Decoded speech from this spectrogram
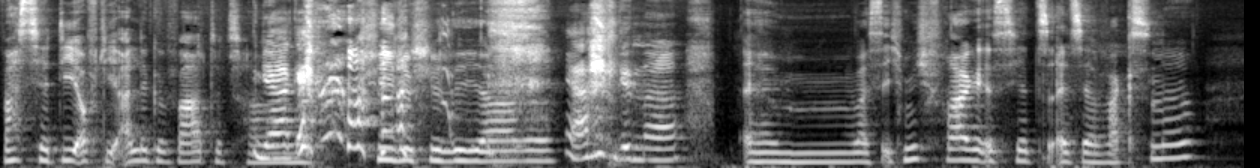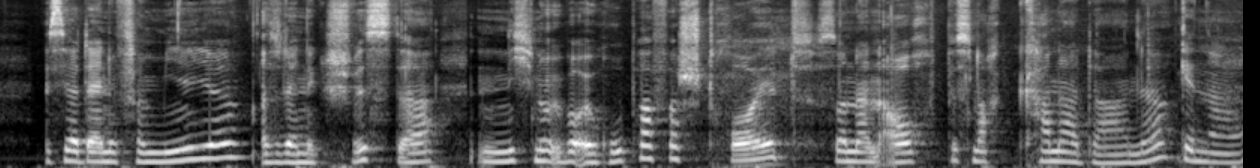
Was ja die, auf die alle gewartet haben. Ja, genau. Viele, viele Jahre. Ja, genau. Ähm, was ich mich frage, ist jetzt als Erwachsene, ist ja deine Familie, also deine Geschwister, nicht nur über Europa verstreut, sondern auch bis nach Kanada, ne? Genau.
